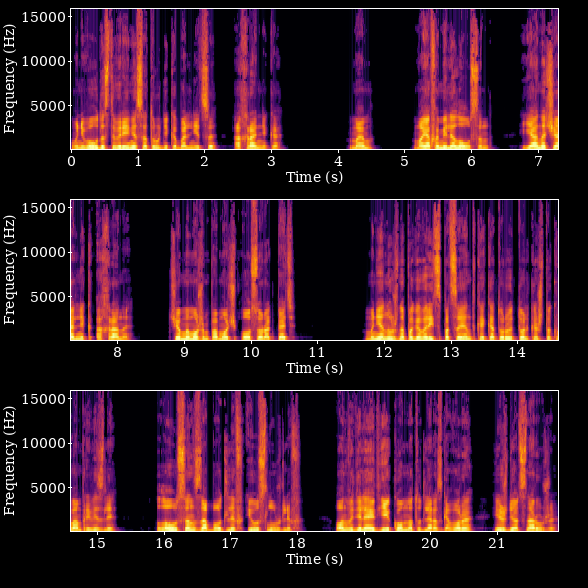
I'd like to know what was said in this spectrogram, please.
У него удостоверение сотрудника больницы, охранника. «Мэм, моя фамилия Лоусон. Я начальник охраны. Чем мы можем помочь О-45? Мне нужно поговорить с пациенткой, которую только что к вам привезли. Лоусон заботлив и услужлив. Он выделяет ей комнату для разговора и ждет снаружи.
